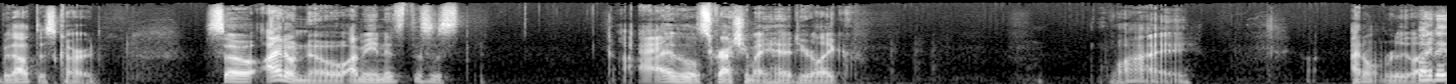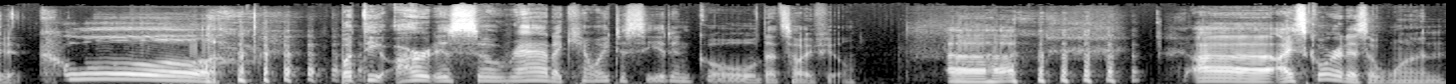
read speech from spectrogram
without this card. So I don't know. I mean, it's this is. I have a little scratching my head here. Like, why? I don't really like but it's it. cool. But the art is so rad. I can't wait to see it in gold. That's how I feel. uh huh. Uh, I score it as a one.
